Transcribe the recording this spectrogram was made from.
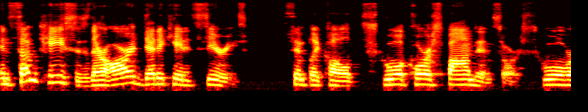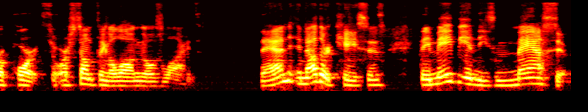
In some cases, there are dedicated series, simply called school correspondence or school reports or something along those lines. Then, in other cases, they may be in these massive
